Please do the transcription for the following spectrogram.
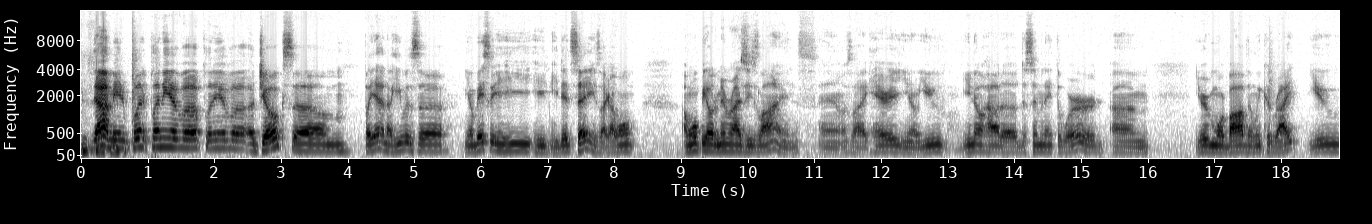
yeah, I mean, plenty, plenty of, uh, plenty of uh, jokes. Um, but yeah, no, he was, uh, you know, basically he, he, he did say he's like, I won't, I won't be able to memorize these lines, and it was like, Harry, you know, you, you know how to disseminate the word. Um, you're more Bob than we could write. You,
